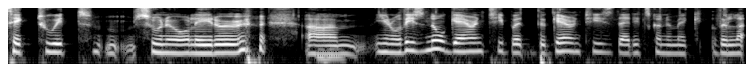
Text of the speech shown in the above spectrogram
take to it sooner or later. um, mm-hmm. you know, there's no guarantee, but the guarantee is that it's going to make the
